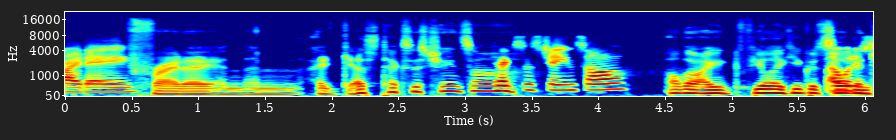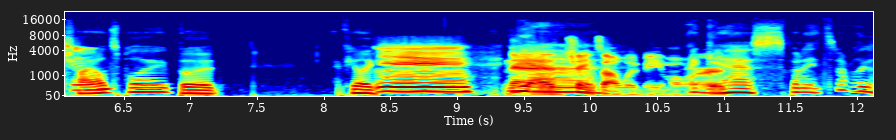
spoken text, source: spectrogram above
Friday, Friday, and then I guess Texas Chainsaw. Texas Chainsaw. Although I feel like you could I would sub in assume. Child's Play, but I feel like Mm, Nah, Yeah. Chainsaw would be more. I guess, but it's not really.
